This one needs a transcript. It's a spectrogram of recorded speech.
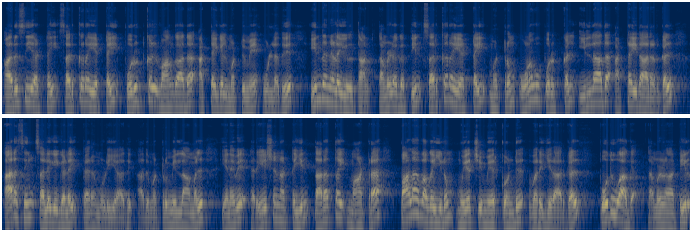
அரிசி அட்டை சர்க்கரை அட்டை பொருட்கள் வாங்காத அட்டைகள் மட்டுமே உள்ளது. இந்த நிலையில்தான் தமிழகத்தில் சர்க்கரை அட்டை மற்றும் உணவுப் பொருட்கள் இல்லாத அட்டைதாரர்கள் அரசின் சலுகைகளை பெற முடியாது. அது மட்டும் இல்லாமல் எனவே ரேஷன் அட்டையின் தரத்தை மாற்ற பல வகையிலும் முயற்சி மேற்கொண்டு வருகிறார்கள். பொதுவாக தமிழ்நாட்டில்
